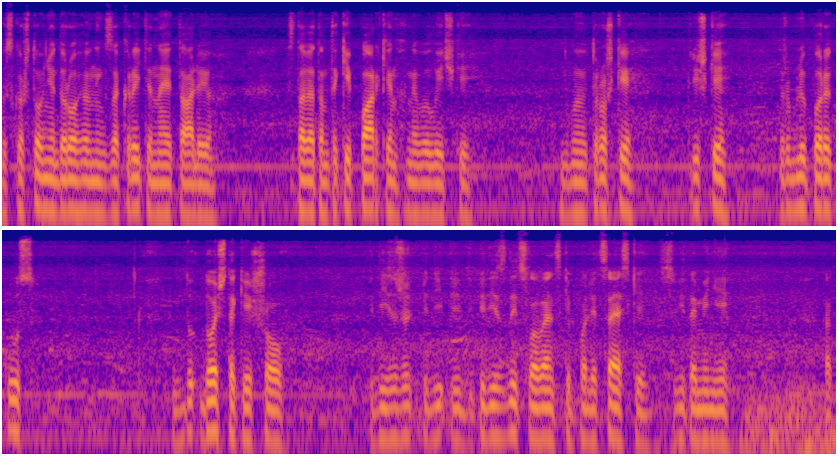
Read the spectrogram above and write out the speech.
безкоштовні дороги в них закриті на Італію. Став я там такий паркінг невеличкий. Думаю, трошки трішки зроблю перекус. Дощ такий йшов. Під'їздить словенський поліцейський, світа мені так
